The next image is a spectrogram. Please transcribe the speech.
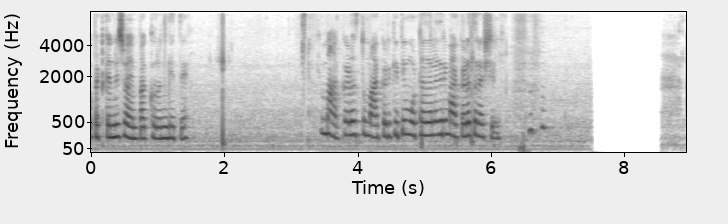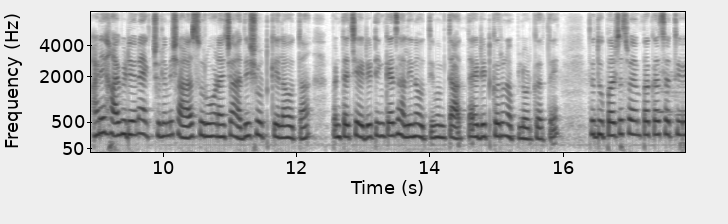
मग पटकन मी स्वयंपाक करून घेते. माकडच तू माकड किती मोठा झाला तरी माकडच राहशील. आणि हा व्हिडिओ ना ॲक्च्युली मी शाळा सुरू होण्याच्या आधी शूट केला होता. पण त्याची एडिटिंग काही झाली नव्हती मग मी ते आत्ता एडिट करून अपलोड करते. तर दुपारच्या स्वयंपाकासाठी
